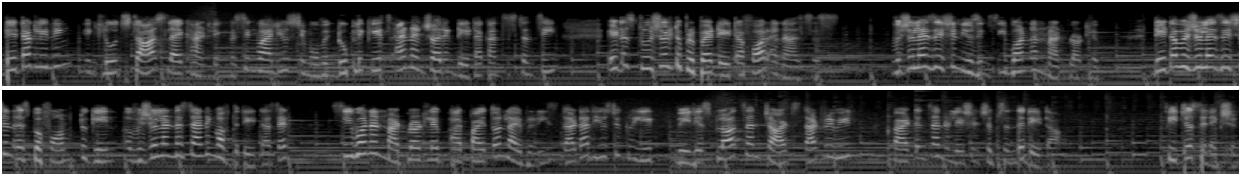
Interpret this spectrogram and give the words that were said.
Data cleaning includes tasks like handling missing values, removing duplicates, and ensuring data consistency. It is crucial to prepare data for analysis. Visualization using Seaborn and Matplotlib. Data visualization is performed to gain a visual understanding of the dataset. Seaborn and Matplotlib are Python libraries that are used to create various plots and charts that reveal patterns and relationships in the data. Feature selection.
